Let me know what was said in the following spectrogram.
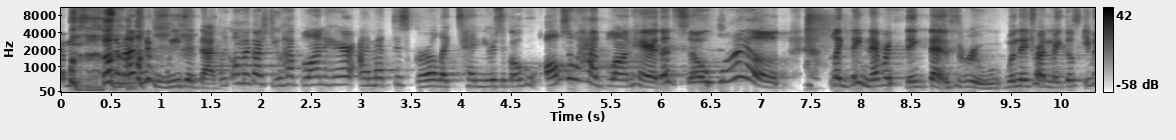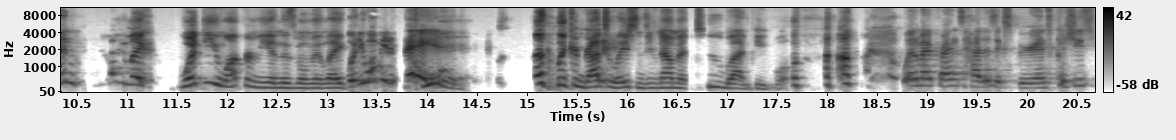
I mean, but imagine if we did that. Like, oh my gosh, do you have blonde hair? I met this girl like 10 years ago who also had blonde hair. That's so wild. Like, they never think that through when they try to make those. Even, Like, what do you want from me in this moment? Like, what do you want me to say? cool. like, congratulations, you've now met two black people. One of my friends had this experience because she's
